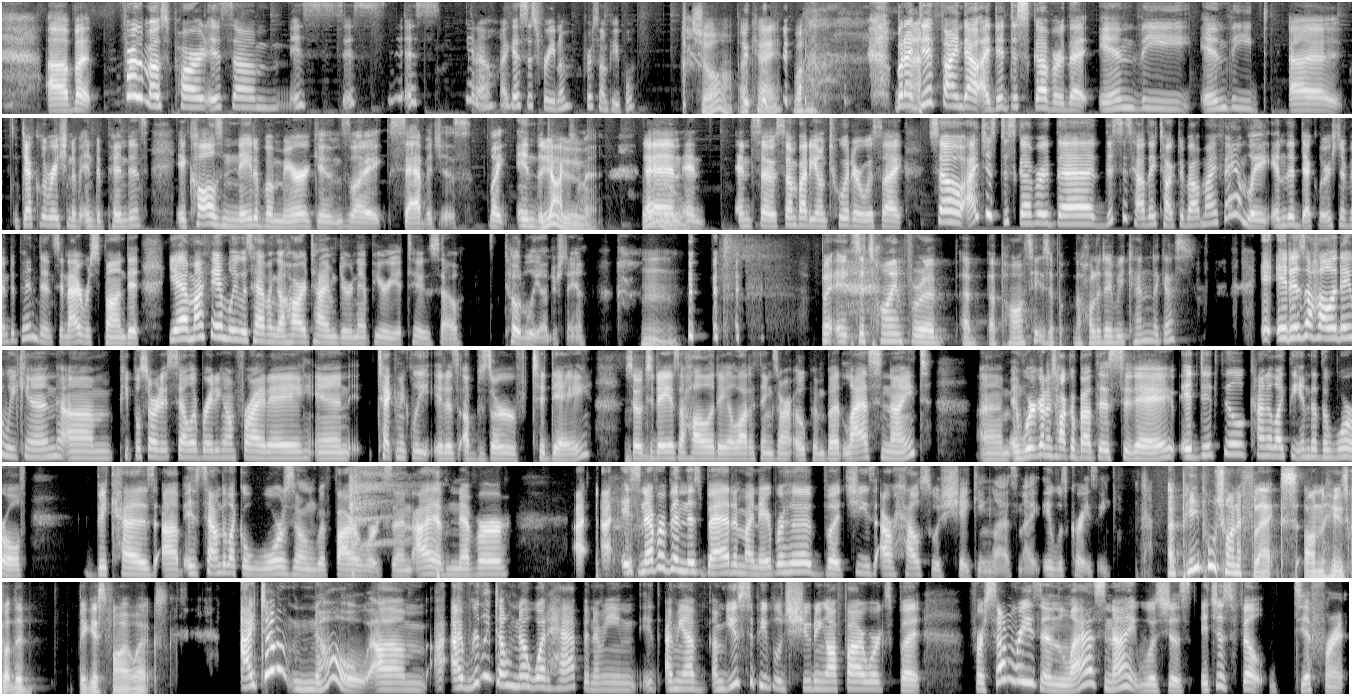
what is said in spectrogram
uh, but for the most part, it's um, it's it's it's you know, I guess it's freedom for some people. Sure. Okay. Well, But I did find out, I did discover that in the in the uh, Declaration of Independence, it calls Native Americans like savages, like in the Ew. document. And and and so somebody on Twitter was like, "So I just discovered that this is how they talked about my family in the Declaration of Independence." And I responded, "Yeah, my family was having a hard time during that period too, so totally understand." Hmm. but it's a time for a, a, a party. It's a, a holiday weekend, I guess. It, it is a holiday weekend. Um, people started celebrating on Friday, and technically, it is observed today. So Mhm. today is a holiday. A lot of things aren't open, but last night, um, and we're going to talk about this today. It did feel kind of like the end of the world because uh, it sounded like a war zone with fireworks, and I have never. I, I, it's never been this bad in my neighborhood, but geez, our house was shaking last night. It was crazy. Are people trying to flex on who's got the biggest fireworks? I don't know. Um, I, I really don't know what happened. I mean, it, I mean, I've, I'm used to people shooting off fireworks, but for some reason, last night was just it just felt different.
